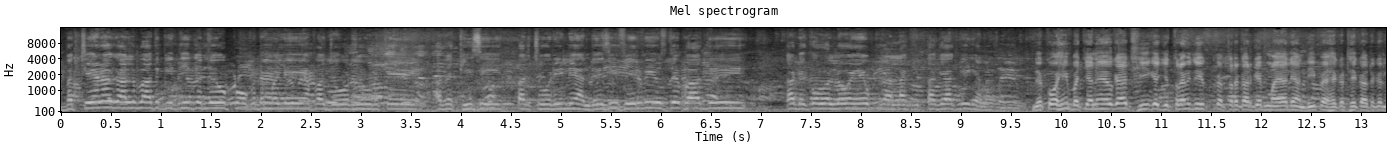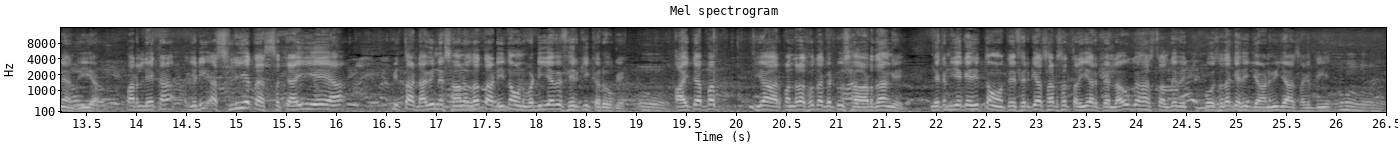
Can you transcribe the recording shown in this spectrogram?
ਬੱਚਿਆਂ ਨਾਲ ਗੱਲਬਾਤ ਕੀਤੀ ਕਹਿੰਦੇ ਉਹ ਪਾਕਟ ਮਨੀ ਆਪਾਂ ਜੋੜ ਜੋੜ ਕੇ ਰੱਖੀ ਸੀ ਪਰ ਚੋਰੀ ਲਿਆਂਦੇ ਸੀ ਫਿਰ ਵੀ ਉਸ ਦੇ ਬਾਅਦ ਵੀ ਤੁਹਾਡੇ ਕੋਲ ਵੱਲੋਂ ਇਹ ਉਪਰਾਲਾ ਕੀਤਾ ਗਿਆ ਕੀ ਕਹਿਣਾ ਚਾਹੁੰਦੇ? ਦੇਖੋ ਅਸੀਂ ਬੱਚਿਆਂ ਨੇ ਉਹ ਕਿਹਾ ਠੀਕ ਹੈ ਜਿਸ ਤਰ੍ਹਾਂ ਵੀ ਤੁਸੀਂ ਇਕੱਤਰ ਕਰਕੇ ਮਾਇਆ ਲਿਆਂਦੀ ਪੈਸੇ ਇਕੱਠੇ ਕਰਕੇ ਲਿਆਂਦੀ ਆ ਪਰ ਲੇਕਿਨ ਜਿਹੜੀ ਅਸਲੀਅਤ ਹੈ ਸਚਾਈ ਇਹ ਆ ਵੀ ਤੁਹਾਡਾ ਵੀ ਨੁਕਸਾਨ ਹੋ ਸਕਦਾ ਤੁਹਾਡੀ ਧੌਣ ਵੱਡੀ ਜਾਵੇ ਫਿਰ ਕੀ ਕਰੋਗੇ? ਅੱਜ ਤਾਂ ਆਪਾਂ 1000 1500 ਦਾ ਗੱਟੂ ਸਾੜ ਦਾਂਗੇ ਲੇਕਿਨ ਜੇ ਕਿਸੇ ਧੌਣ ਤੇ ਫਿਰ ਗਿਆ 60 70000 ਰੁਪਏ ਲਾਊਗਾ ਹਸਪਤਾਲ ਦੇ ਵਿੱਚ ਹੋ ਸਕਦਾ ਕਿਸੇ ਦੀ ਜਾਨ ਵੀ ਜਾ ਸਕਦੀ ਹੈ।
